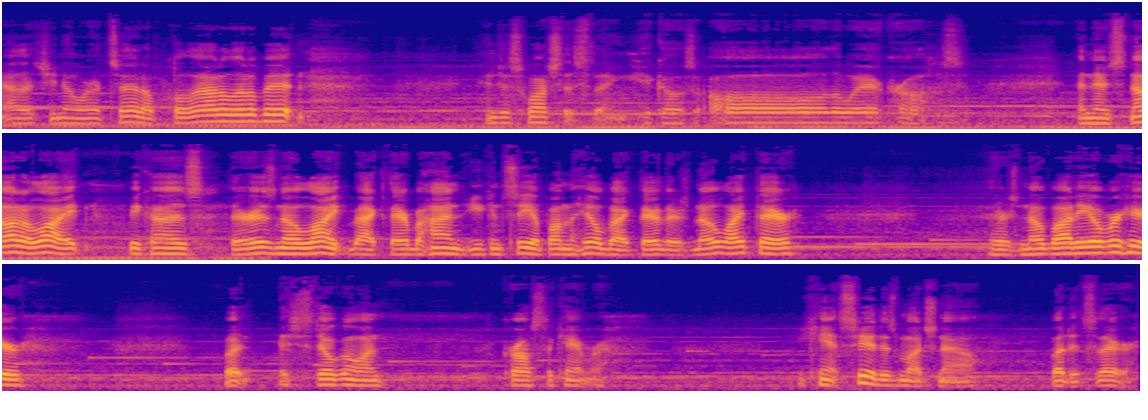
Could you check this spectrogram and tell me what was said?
Now that you know where it's at, I'll pull out a little bit and just watch this thing. It goes all the way across. And there's not a light because there is no light back there behind. You can see up on the hill back there. There's no light there. There's nobody over here. But it's still going across the camera. You can't see it as much now, but it's there.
